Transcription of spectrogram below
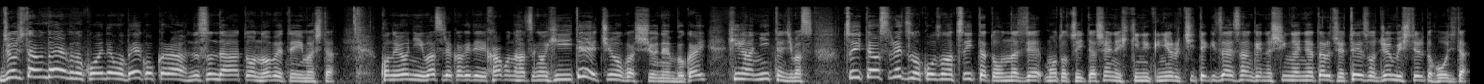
ジョージタウン大学の講演でも米国から盗んだと述べていました。このように忘れかけて過去の発言を引いて中国は執念深い批判に転じます。ツイッターはスレッズの構造がツイッターと同じで、元ツイッター社員の引き抜きによる知的財産権の侵害に当たるとして提訴を準備していると報じた。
